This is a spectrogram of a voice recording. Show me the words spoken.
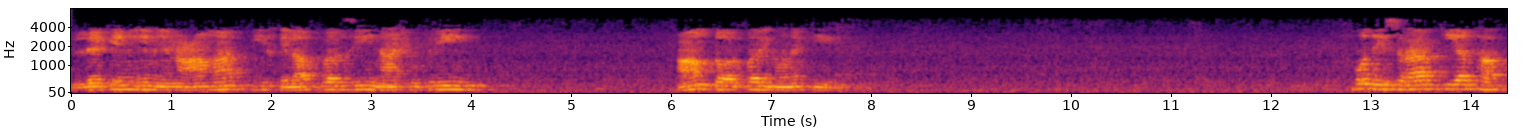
لیکن ان انعامات کی خلاف ورزی ناشکری عام طور پر انہوں نے کی ہے۔ خود اصرار کیا تھا۔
